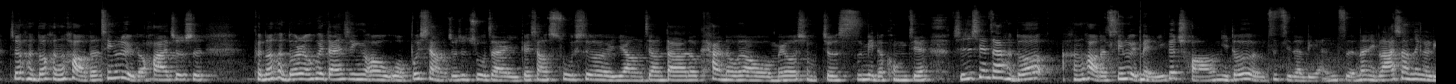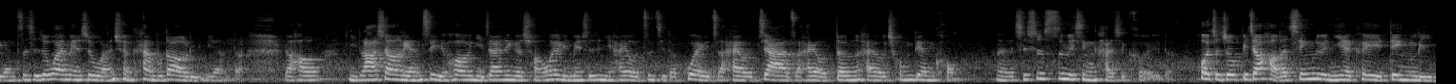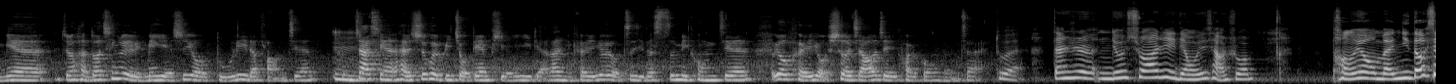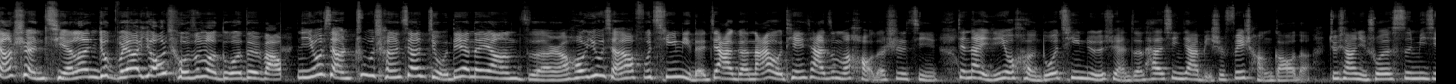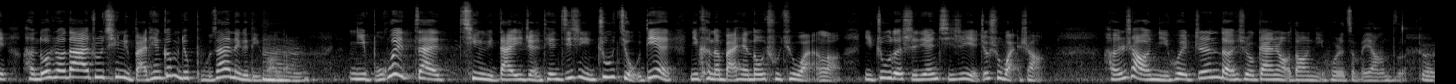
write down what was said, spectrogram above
就很多很好的青旅的话，就是。可能很多人会担心哦，我不想就是住在一个像宿舍一样，这样大家都看得到我没有什么就是私密的空间。其实现在很多很好的青旅，每一个床你都有自己的帘子，那你拉上那个帘子，其实外面是完全看不到里面的。然后你拉上帘子以后，你在那个床位里面，其实你还有自己的柜子，还有架子，还有灯，还有充电孔。嗯，其实私密性还是可以的。或者就比较好的青旅，你也可以订里面，就很多青旅里面也是有独立的房间，嗯，价钱还是会比酒店便宜一点。那你可以又有自己的私密空间，又可以有社交这一块功能在。对，但是你就说到这一点，我就想说。朋友们，你都想省钱了，你就不要要求这么多，对吧？你又想住成像酒店那样子，然后又想要付青旅的价格，哪有天下这么好的事情？现在已经有很多青旅的选择，它的性价比是非常高的。就像你说的私密性，很多时候大家住青旅白天根本就不在那个地方的，你不会在青旅待一整天。即使你住酒店，你可能白天都出去玩了，你住的时间其实也就是晚上。很少你会真的就干扰到你或者怎么样子。对，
